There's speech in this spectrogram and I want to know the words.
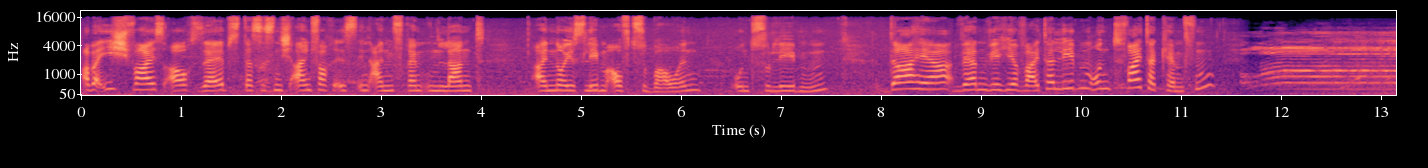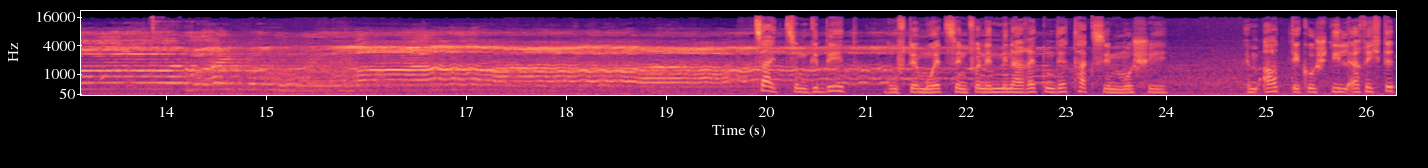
Aber ich weiß auch selbst, dass es nicht einfach ist, in einem fremden Land ein neues Leben aufzubauen und zu leben. Daher werden wir hier weiterleben und weiterkämpfen. Zeit zum Gebet ruft der Muezzin von den Minaretten der Taksim-Moschee. Im Art-Deco-Stil errichtet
